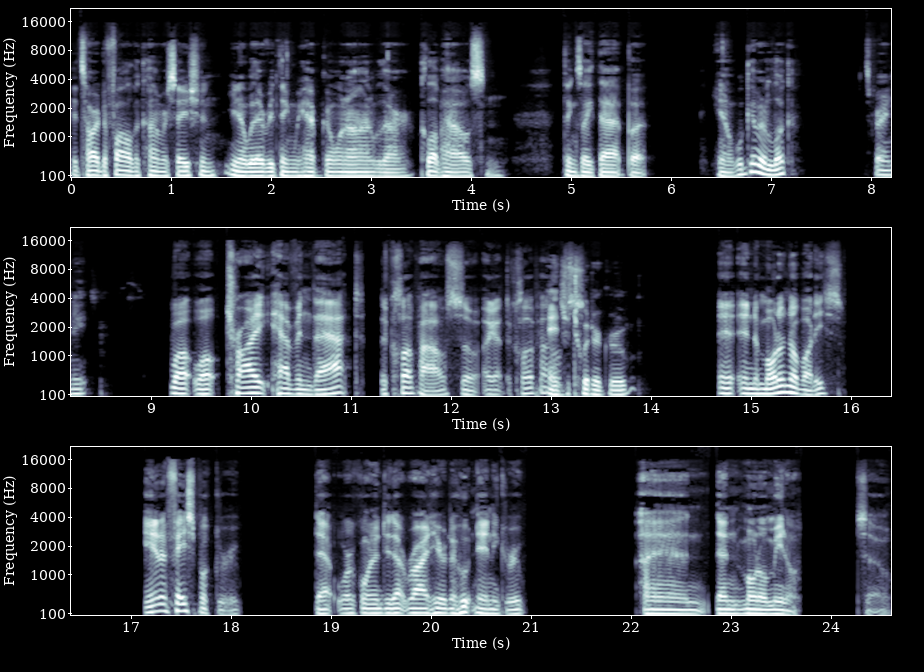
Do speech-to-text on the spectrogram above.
it's hard to follow the conversation, you know, with everything we have going on with our clubhouse and things like that, but you know, we'll give it a look. It's very neat. well, well, try having that the clubhouse. So I got the clubhouse And your Twitter group. and, and the Moto Nobodies and a Facebook group that we're going to do that ride here, the Hootenanny group, and then Moto Amino. So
